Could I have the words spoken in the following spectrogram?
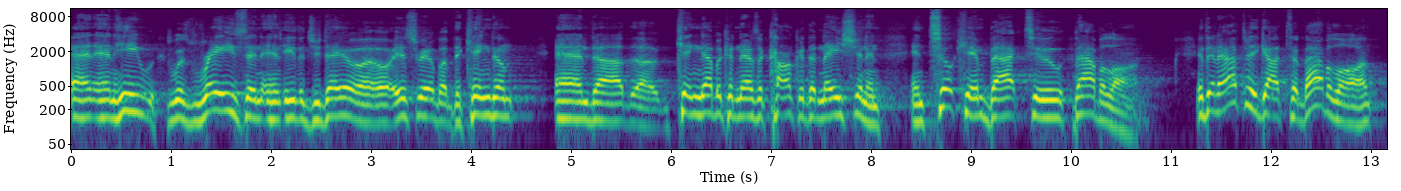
And, and he was raised in, in either Judea or, or, Israel, but the kingdom. And uh, the King Nebuchadnezzar conquered the nation and, and took him back to Babylon. And then after he got to Babylon,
